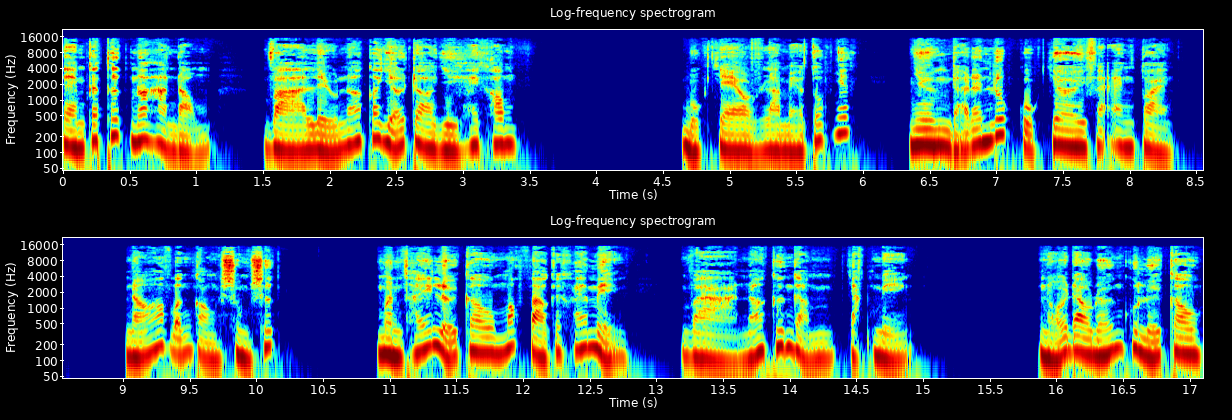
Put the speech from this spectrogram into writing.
xem cách thức nó hành động và liệu nó có dở trò gì hay không. Buộc chèo là mèo tốt nhất, nhưng đã đến lúc cuộc chơi phải an toàn. Nó vẫn còn sung sức. Mình thấy lưỡi câu móc vào cái khóe miệng và nó cứ ngậm chặt miệng. Nỗi đau đớn của lưỡi câu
